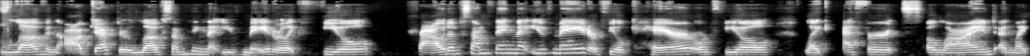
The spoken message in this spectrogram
love an object or love something that you've made or like feel proud of something that you've made or feel care or feel like efforts aligned and like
